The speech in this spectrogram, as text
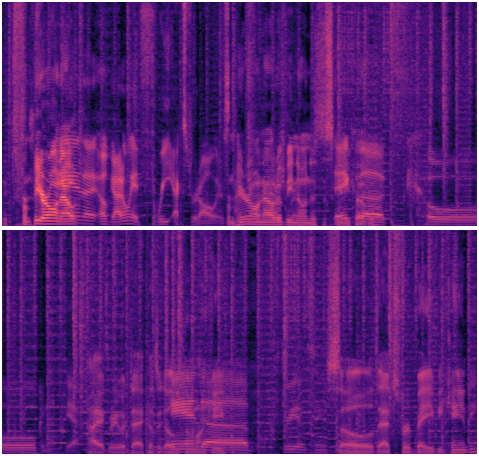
it's from here on out I, oh God, I only had three extra dollars. from here on out it'll be known as the skinny Take pebble the coconut. Yeah. i agree with that because it goes to and monkey uh, three of the same. So that's for baby candy.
